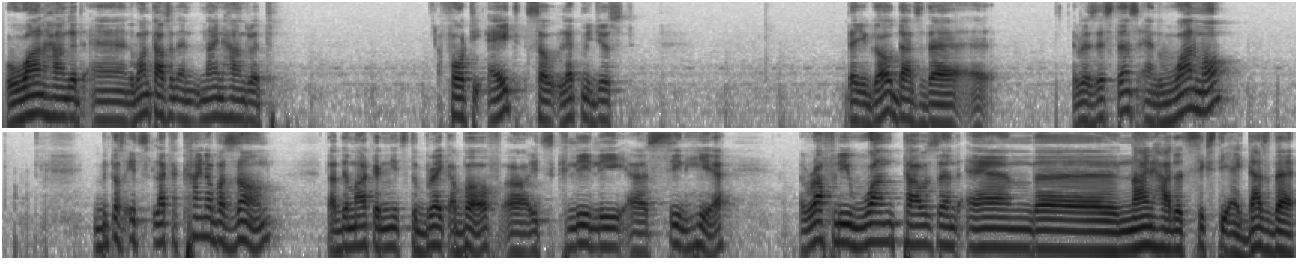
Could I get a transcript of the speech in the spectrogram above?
100 and 1948. So let me just there you go. That's the uh, resistance and one more because it's like a kind of a zone that the market needs to break above. Uh, it's clearly uh, seen here roughly 1968 that's the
